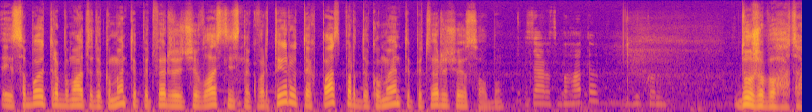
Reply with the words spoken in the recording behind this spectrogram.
І з собою треба мати документи, підтверджуючи власність на квартиру, техпаспорт, документи, підтверджуючи особу. зараз багато вікон? Дуже багато.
